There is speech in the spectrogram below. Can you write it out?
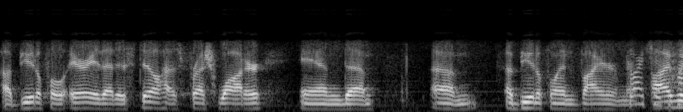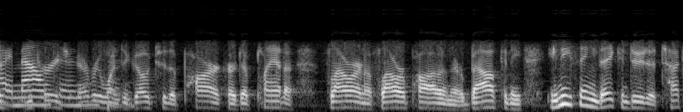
uh, beautiful area that is still has fresh water and um, um, a beautiful environment. Gorgeous I would encourage mountains everyone to go to the park or to plant a flower in a flower pot on their balcony. Anything they can do to touch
